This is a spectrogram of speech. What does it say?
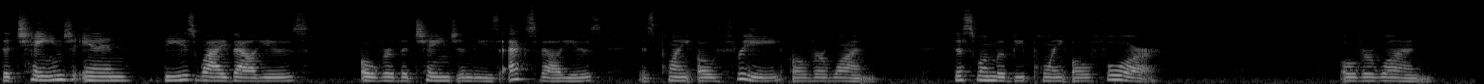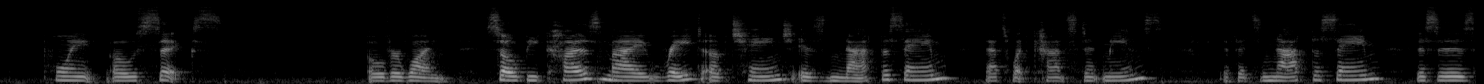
the change in these y values over the change in these x values is 0.03 over 1. This one would be 0.04 over 1, 0.06 over 1. So because my rate of change is not the same, that's what constant means. If it's not the same, this is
